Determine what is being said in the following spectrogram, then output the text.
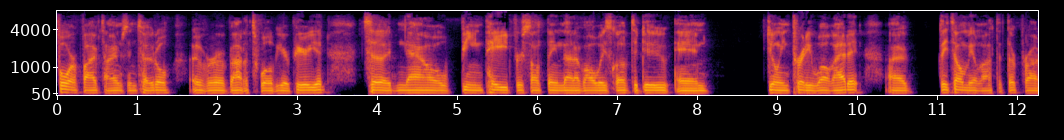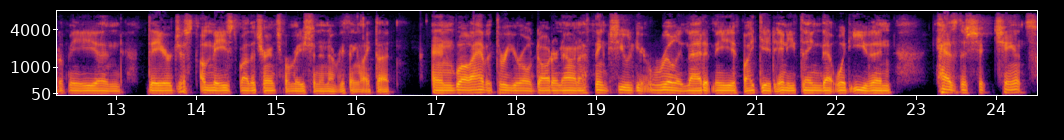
four or five times in total over about a 12 year period to now being paid for something that I've always loved to do and doing pretty well at it. Uh, they tell me a lot that they're proud of me and they are just amazed by the transformation and everything like that. And well, I have a three year old daughter now, and I think she would get really mad at me if I did anything that would even has the sh- chance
